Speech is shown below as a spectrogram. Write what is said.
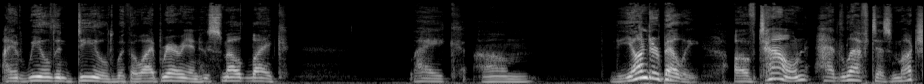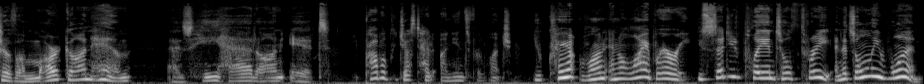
I had wheeled and dealed with a librarian who smelled like. like, um. The underbelly of town had left as much of a mark on him as he had on it. He probably just had onions for lunch. You can't run in a library. You said you'd play until three, and it's only one.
